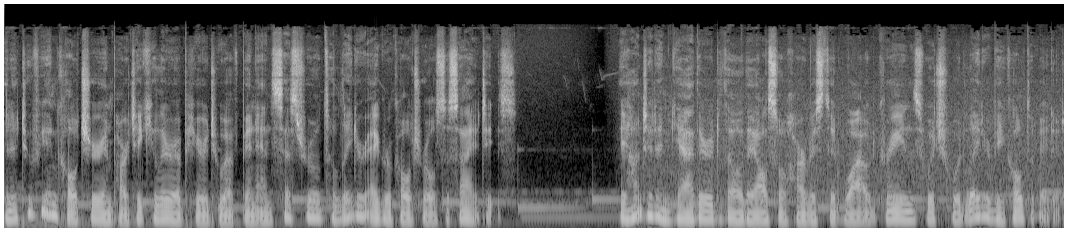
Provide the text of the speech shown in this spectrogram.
The Natufian culture in particular appeared to have been ancestral to later agricultural societies. They hunted and gathered, though they also harvested wild grains, which would later be cultivated.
